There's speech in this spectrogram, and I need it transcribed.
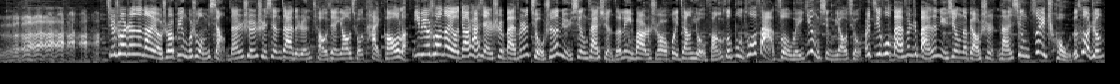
其实说真的呢，有时候并不是我们想单身，是现在的人条件要求太高了。你比如说呢，有调查显示，百分之九十的女性在选择另一半的时候，会将有房和不脱发作为硬性的要求，而几乎百分之百的女性呢，表示男性最丑的特征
